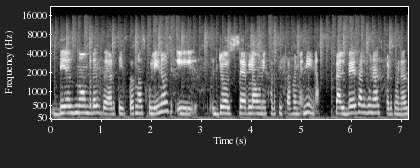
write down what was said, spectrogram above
10 nombres de artistas masculinos y yo ser la única artista femenina. Tal vez algunas personas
